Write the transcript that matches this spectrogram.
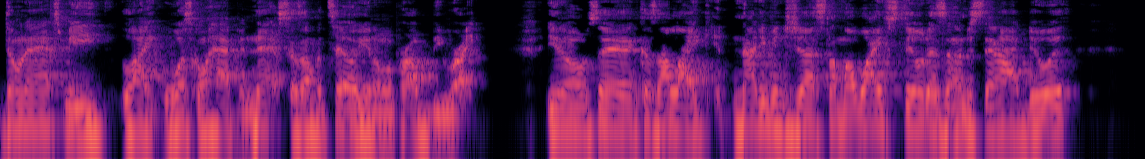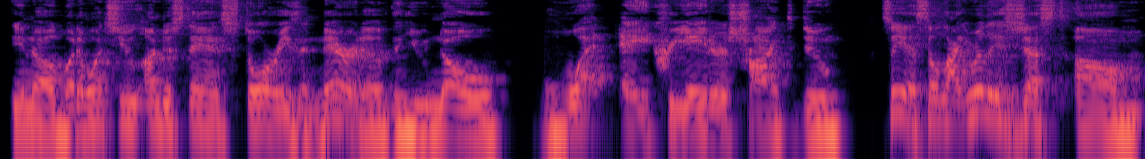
don't ask me like what's gonna happen next because I'm gonna tell you and I'm gonna probably be right. You know what I'm saying? Because I like not even just like my wife still doesn't understand how I do it, you know. But once you understand stories and narrative, then you know what a creator is trying to do. So yeah, so like really, it's just um,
